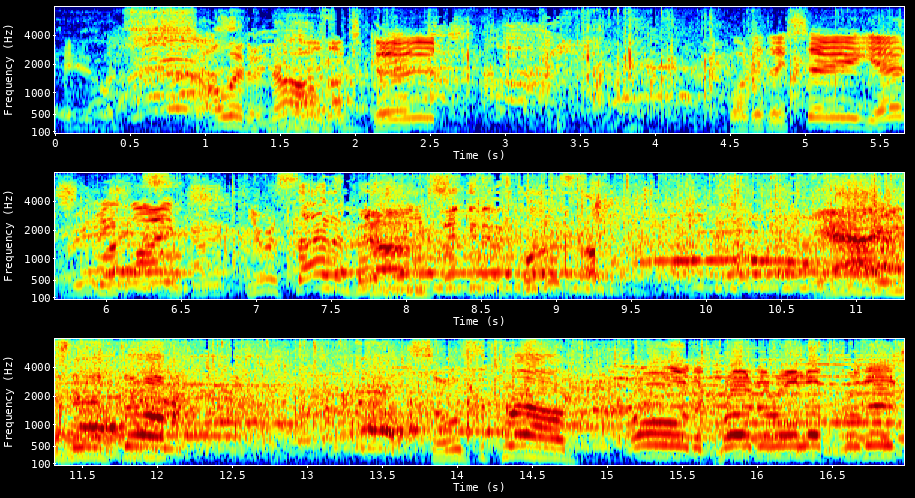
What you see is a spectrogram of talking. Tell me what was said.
Okay, looks solid Oh, enough. that's good. What do they say? Yes, three What? wides. You were silent, Ben. Were you thinking it was close? Yeah, he's amped up. So is the crowd. Oh, the crowd are all up for this.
